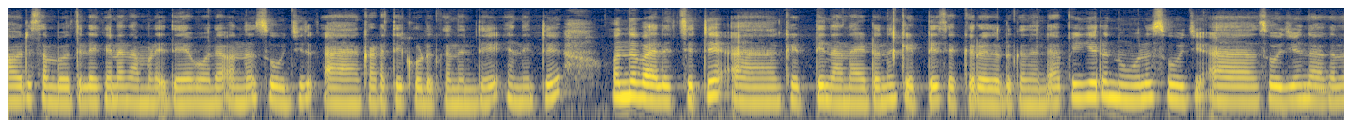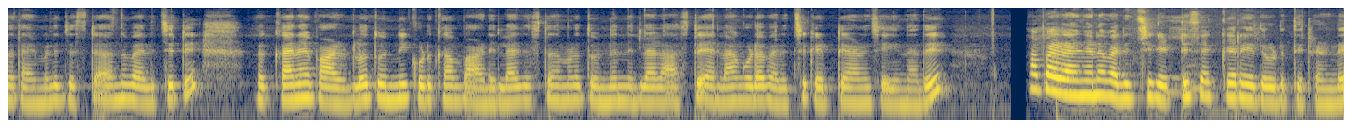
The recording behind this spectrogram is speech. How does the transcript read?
ആ ഒരു സംഭവത്തിലേക്ക് തന്നെ നമ്മൾ ഇതേപോലെ ഒന്ന് സൂചി കടത്തി കൊടുക്കുന്നുണ്ട്. എന്നിട്ട് ഒന്ന് വലിച്ചിട്ട് കെട്ടി നന്നായിട്ടൊന്ന് കെട്ടി സെക്യൂർ ചെയ്ത് കൊടുക്കുന്നുണ്ട്. അപ്പോൾ ഈ ഒരു നൂൽ സൂചി സൂചി ഉണ്ടാക്കുന്ന ടൈമിൽ ജസ്റ്റ് അതൊന്ന് വലിച്ചിട്ട് വെക്കാനേ പാടുള്ളൂ. തുന്നി കൊടുക്കാൻ പാടില്ല. ജസ്റ്റ് നമ്മൾ തുന്നുന്നില്ല. ലാസ്റ്റ് എല്ലാം കൂടെ വലിച്ച് കെട്ടുകയാണ് ചെയ്യുന്നത്. അപ്പോൾ അതങ്ങനെ വലിച്ചു കെട്ടി സെക്യർ ചെയ്ത് കൊടുത്തിട്ടുണ്ട്.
